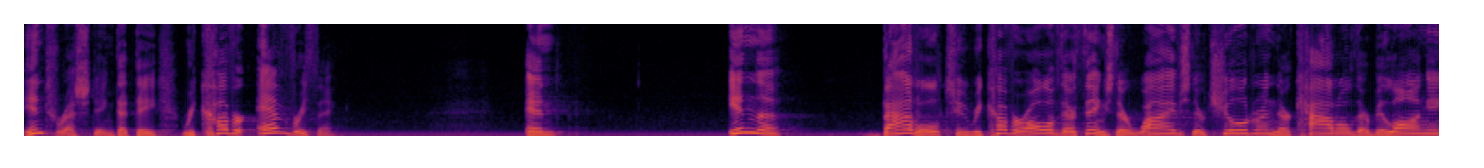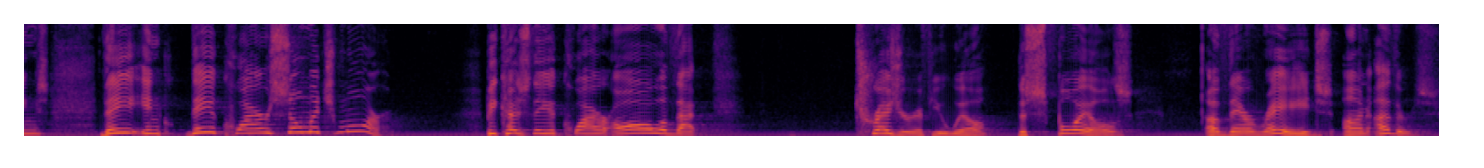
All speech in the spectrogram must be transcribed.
interesting that they recover everything. And in the battle to recover all of their things their wives, their children, their cattle, their belongings. They, in, they acquire so much more because they acquire all of that treasure, if you will, the spoils of their raids on others.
